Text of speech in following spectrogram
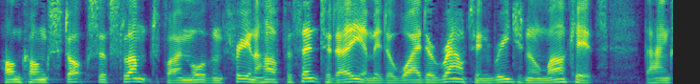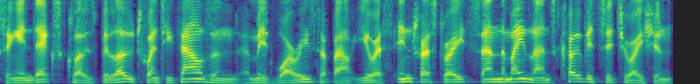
Hong Kong stocks have slumped by more than 3.5% today amid a wider rout in regional markets. The Hang Seng Index closed below 20,000 amid worries about US interest rates and the mainland's COVID situation.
